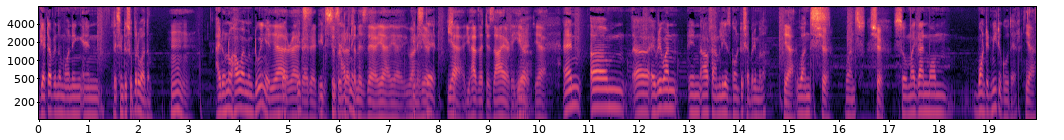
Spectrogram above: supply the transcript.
get up in the morning and listen to Suprabhatam. Hmm. I don't know how I'm doing it. Yeah, right, right, right. It's the Suprabhatam is there. Yeah, yeah. You want to hear there. it. Yeah, so, you have that desire to hear yeah. it. Yeah. And um, uh, everyone in our family has gone to Sabarimala. Yeah. Once. Sure. Once. Sure. So my grandmom wanted me to go there. Yeah.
